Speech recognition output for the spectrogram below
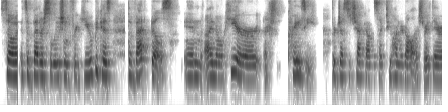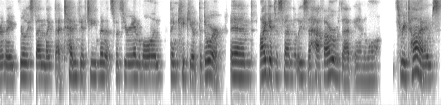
So it's a better solution for you because the vet bills in I know here are, are crazy. For just a checkup, it's like $200 right there. And they really spend like that 10, 15 minutes with your animal and then kick you out the door. And I get to spend at least a half hour with that animal three times.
